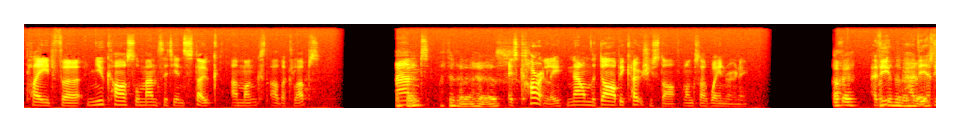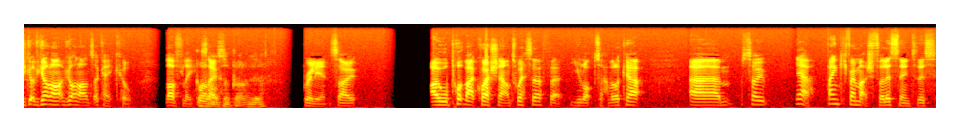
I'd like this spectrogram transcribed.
played for Newcastle, Man City, and Stoke, amongst other clubs. Okay. And I think I know who it is. is currently now on the Derby coaching staff alongside Wayne Rooney. Okay. Have I you think I know have you, have you got have you got an, have you got an answer? Okay, cool, lovely. Got so an answer, brilliant. So I will put that question out on Twitter for you lot to have a look at. Um, so yeah, thank you very much for listening to this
